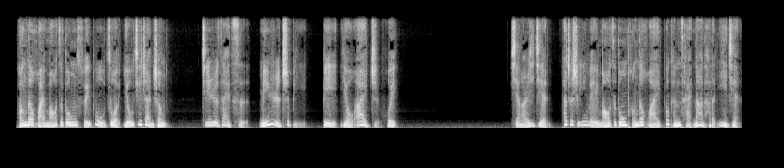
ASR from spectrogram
彭德怀、毛泽东随部做游击战争，今日在此，明日至彼，必有爱指挥。显而易见，他这是因为毛泽东、彭德怀不肯采纳他的意见，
